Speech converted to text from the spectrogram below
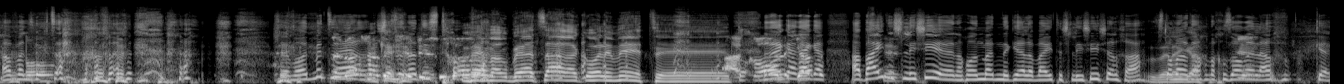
אבל זה קצת... זה מאוד לא מצער שזה לא זה- דיסטופיה. למרבה הצער, הכל אמת. אה, רגע, רגע, הבית כן. השלישי, אנחנו עוד מעט נגיע לבית השלישי שלך. זאת אומרת. אנחנו נחזור כן. אליו. כן.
